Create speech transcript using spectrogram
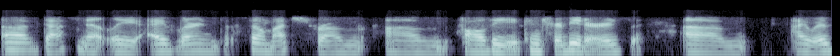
Uh, definitely. I've learned so much from um, all the contributors. Um, I was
